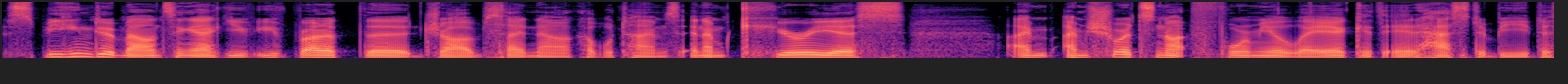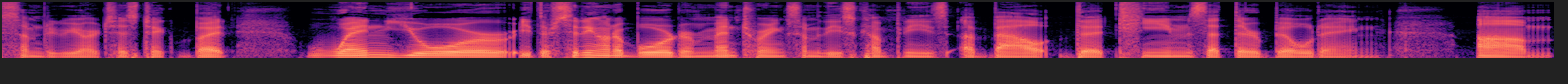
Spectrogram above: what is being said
Speaking to a balancing act, you've, you've brought up the job side now a couple times, and I'm curious. I'm, I'm sure it's not formulaic. It, it has to be to some degree artistic. But when you're either sitting on a board or mentoring some of these companies about the teams that they're building, um,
